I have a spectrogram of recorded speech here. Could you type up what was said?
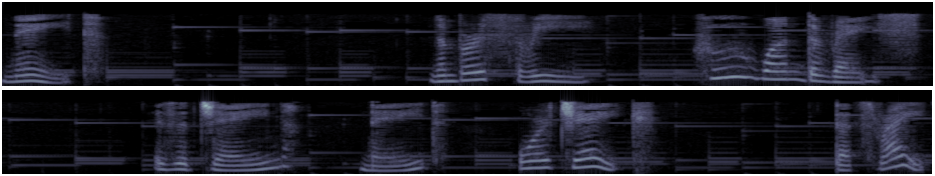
Nate. Number three. Who won the race? Is it Jane, Nate, or Jake? That's right.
